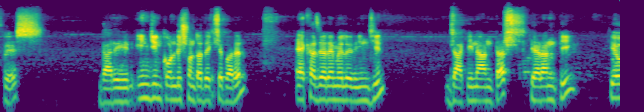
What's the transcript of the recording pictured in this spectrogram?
ফ্রেশ গাড়ির ইঞ্জিন কন্ডিশনটা দেখতে পারেন। এক হাজার এম এর ইঞ্জিন, যা কিনা আনটাস গ্যারান্টি কেউ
